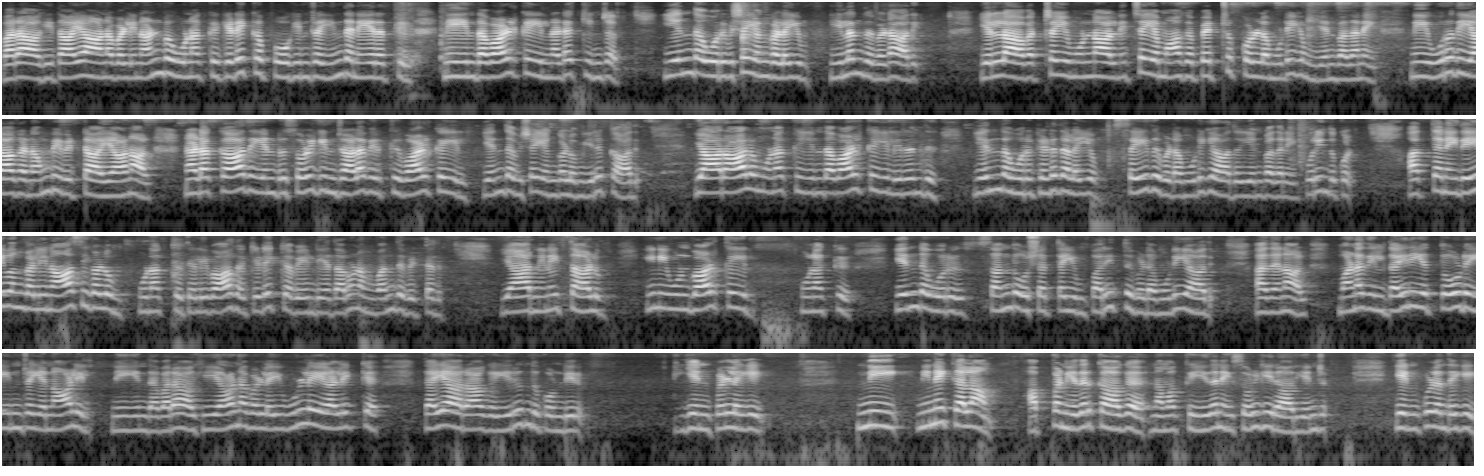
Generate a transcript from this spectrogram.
வராகி தாயானவளின் அன்பு உனக்கு கிடைக்கப் போகின்ற இந்த நேரத்தில் நீ இந்த வாழ்க்கையில் நடக்கின்ற எந்த ஒரு விஷயங்களையும் இழந்து விடாதே. எல்லாவற்றையும் உன்னால் நிச்சயமாக பெற்றுக்கொள்ள முடியும் என்பதனை நீ உறுதியாக நம்பிவிட்டாயானால் நடக்காது என்று சொல்கின்ற அளவிற்கு வாழ்க்கையில் எந்த விஷயங்களும் இருக்காது. யாராலும் உனக்கு இந்த வாழ்க்கையில் இருந்து எந்த ஒரு கெடுதலையும் செய்துவிட முடியாது என்பதனை புரிந்து கொள். அத்தனை தெய்வங்களின் ஆசிகளும் உனக்கு தெளிவாக கிடைக்க வேண்டிய தருணம் வந்துவிட்டது. யார் நினைத்தாலும் இனி உன் வாழ்க்கையில் உனக்கு எந்த ஒரு சந்தோஷத்தையும் பறித்துவிட முடியாது. அதனால் மனதில் தைரியத்தோடு இன்றைய நாளில் நீ இந்த வராகியானவளை உள்ளே அழைக்க தயாராக இருந்து கொண்டிரு. என் பிள்ளையே நீ நினைக்கலாம் அப்பன் எதற்காக நமக்கு இதனை சொல்கிறார் என்று. என் குழந்தையே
